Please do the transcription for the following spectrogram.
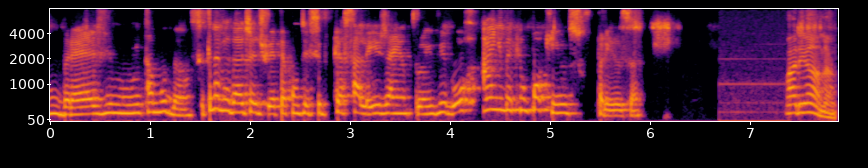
em breve muita mudança, que na verdade já devia ter acontecido porque essa lei já entrou em vigor, ainda que um pouquinho de surpresa. Mariana,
